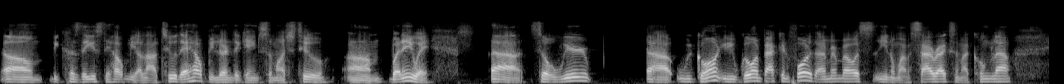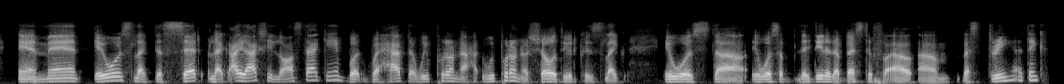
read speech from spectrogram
um, because they used to help me a lot too. They helped me learn the game so much too. Um, but anyway, uh, so we're uh, we're going we're going back and forth. I remember I was, you know, my Cyrax and my Kung Lao, and man, it was like the set. Like I actually lost that game, but what happened? We put on a we put on a show, dude, because like it was uh, it was a they did it a best of uh, um best three, I think.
